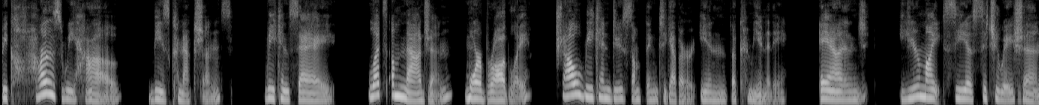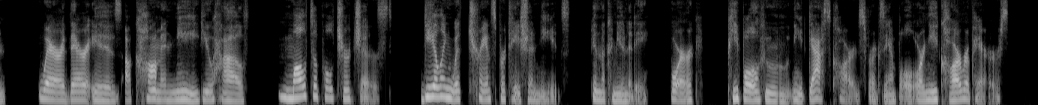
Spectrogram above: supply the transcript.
because we have these connections, we can say, let's imagine more broadly how we can do something together in the community. And you might see a mm-hmm. situation where there is a common need. You have multiple churches dealing with transportation needs in the community or people who need gas cards, for example, or need car repairs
